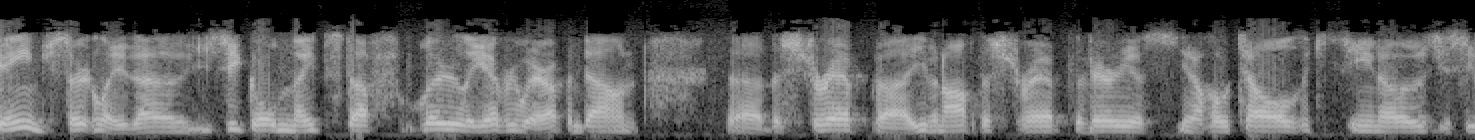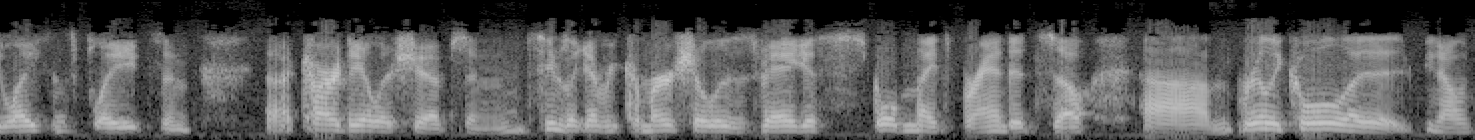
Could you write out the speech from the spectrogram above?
changed. Certainly, uh, you see Golden Knights stuff literally everywhere, up and down uh, the strip, uh, even off the strip, the various you know hotels, the casinos. You see license plates and uh, car dealerships, and seems like every commercial is Vegas Golden Knights branded. So um, really cool. Uh, you know,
